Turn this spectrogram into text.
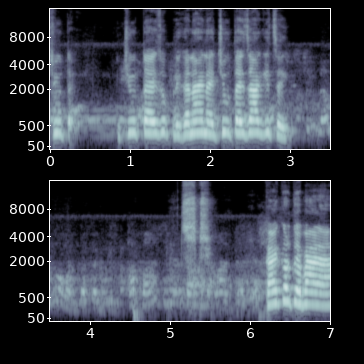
चिवताई. चिवताई झोपली का? नाही नाही. चिवताई जागीच आहे. काय करतोय बाळा?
